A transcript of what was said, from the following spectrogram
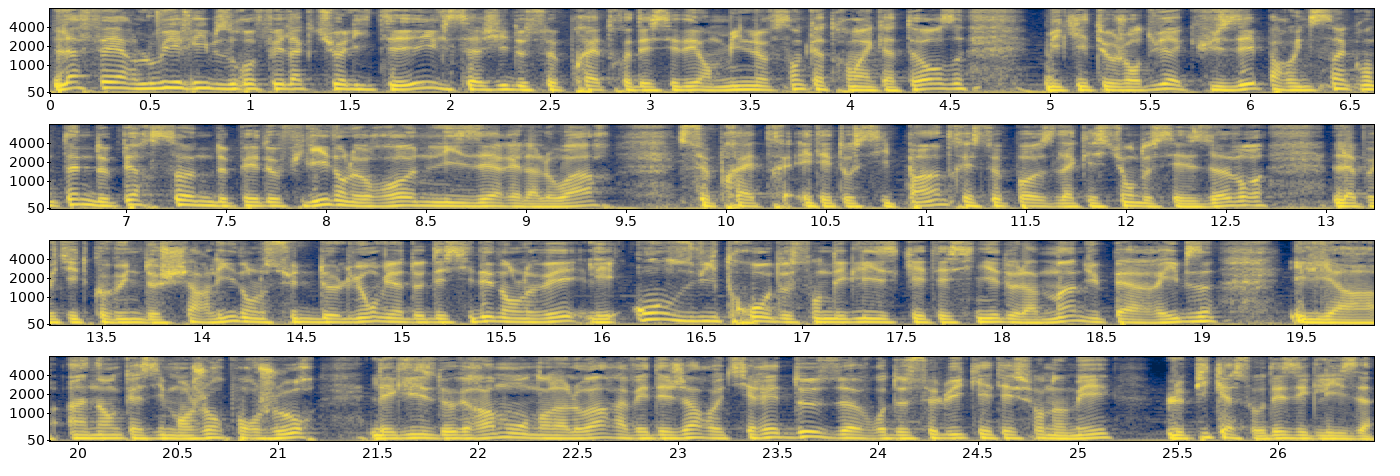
L'affaire Louis Ribs refait l'actualité. Il s'agit de ce prêtre décédé en 1994, mais qui était aujourd'hui accusé par une cinquantaine de personnes de pédophilie dans le Rhône, l'Isère et la Loire. Ce prêtre était aussi peintre et se pose la question de ses œuvres. La petite commune de Charlie, dans le sud de Lyon, vient de décider d'enlever les 11 vitraux de son église qui étaient signés de la main du père Ribs. Il y a un an, quasiment jour pour jour, l'église de Gramont dans la Loire avait déjà retiré deux œuvres de celui qui était surnommé le Picasso des églises.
